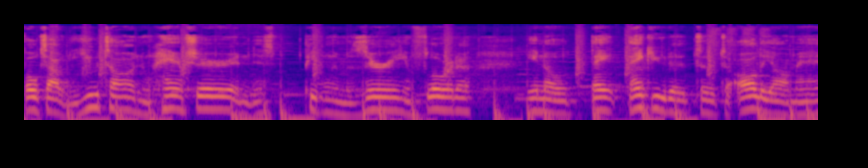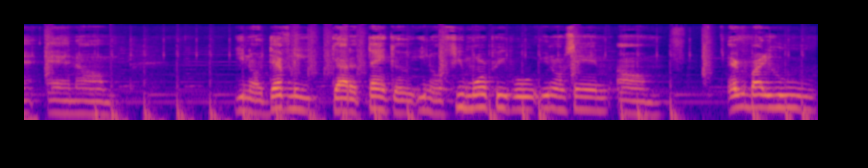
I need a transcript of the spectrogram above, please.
folks out in Utah, New Hampshire, and there's people in Missouri and Florida. You know, thank thank you to, to, to all of y'all, man. And um, you know, definitely got to thank a you know a few more people. You know what I'm saying? Um, everybody who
